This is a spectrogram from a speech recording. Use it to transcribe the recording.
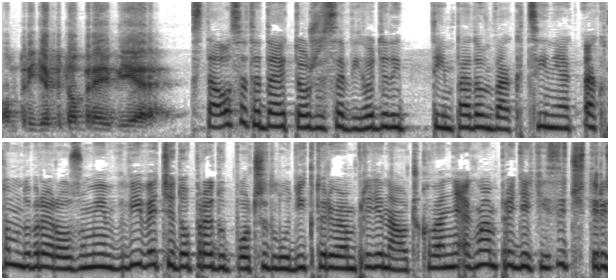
On príde v dobrej viere. Stalo sa teda aj to, že sa vyhodili tým pádom vakcíny. Ak tomu dobre rozumiem, vy viete dopredu počet ľudí, ktorí vám príde na očkovanie. Ak vám príde 1400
